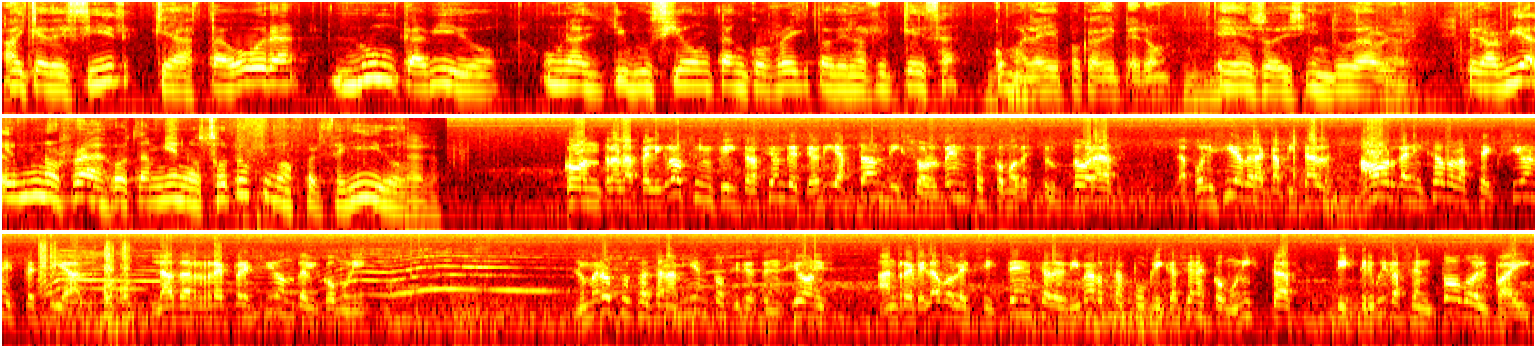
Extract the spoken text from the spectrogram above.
Hay que decir que hasta ahora nunca ha habido una distribución tan correcta de la riqueza como en la época de Perón. Eso es indudable. Pero había algunos rasgos también, nosotros fuimos perseguidos. Contra la peligrosa infiltración de teorías tan disolventes como destructoras, la policía de la capital ha organizado la sección especial, la de represión del comunismo. Numerosos allanamientos y detenciones han revelado la existencia de diversas publicaciones comunistas distribuidas en todo el país.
